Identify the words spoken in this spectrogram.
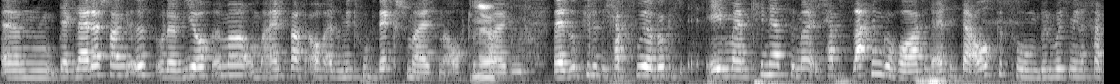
ähm, der Kleiderschrank ist oder wie auch immer, um einfach auch, also mir tut Wegschmeißen auch total Ja. gut. Weil so vieles, ich habe früher wirklich in meinem Kinderzimmer, ich habe Sachen gehortet, als ich da ausgezogen bin, wo ich mir gedacht habe,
